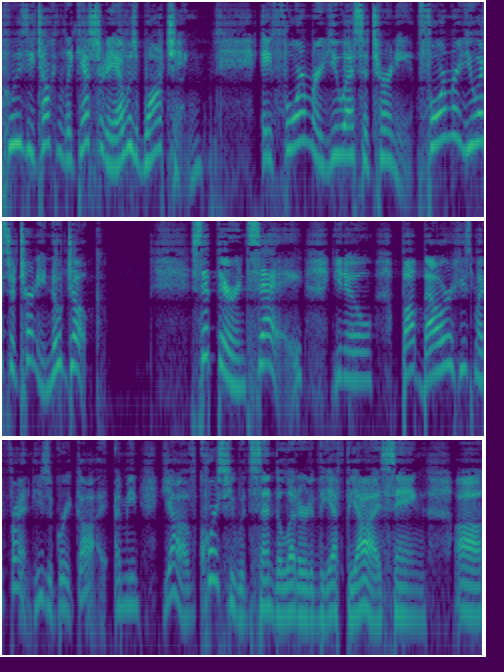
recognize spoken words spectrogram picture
who is he talking to? Like yesterday, I was watching a former U.S. attorney, former U.S. attorney, no joke sit there and say, you know, Bob Bauer, he's my friend. He's a great guy. I mean, yeah, of course he would send a letter to the FBI saying, uh,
